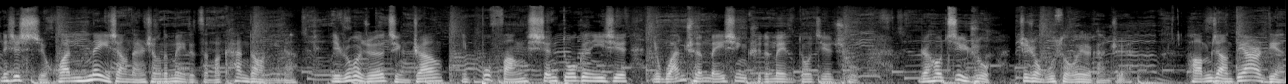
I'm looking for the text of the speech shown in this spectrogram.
那些喜欢内向男生的妹子怎么看到你呢？你如果觉得紧张，你不妨先多跟一些你完全没兴趣的妹子多接触，然后记住这种无所谓的感觉。好，我们讲第二点。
